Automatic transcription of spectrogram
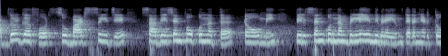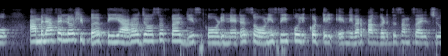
Abdul Gafoor Subhash C J Satheesan Pookkunnath Tomy Pilson Kunnampilly എന്നിവരെയും തിരഞ്ഞെടുത്തു. Amala fellowship P R O Joseph Varghese coordinator Sony C Pulikottil എന്നിവർ പങ്കെടുത്ത് സംസാരിച്ചു.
